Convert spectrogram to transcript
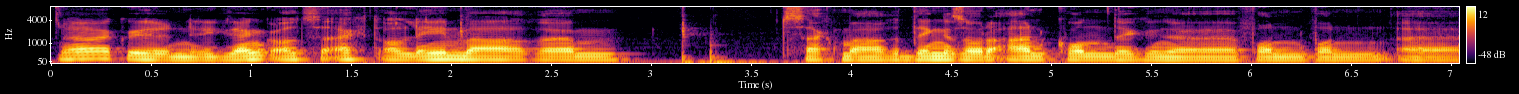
Ja, ik weet het niet. Ik denk als ze echt alleen maar, ehm, zeg maar, dingen zouden aankondigen van, van eh,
